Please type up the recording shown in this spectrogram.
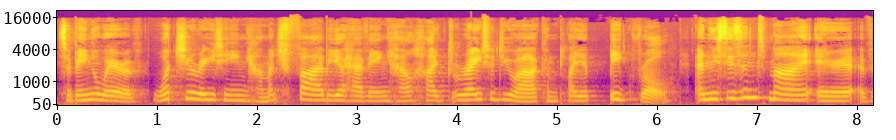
So, being aware of what you're eating, how much fiber you're having, how hydrated you are can play a big role. And this isn't my area of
